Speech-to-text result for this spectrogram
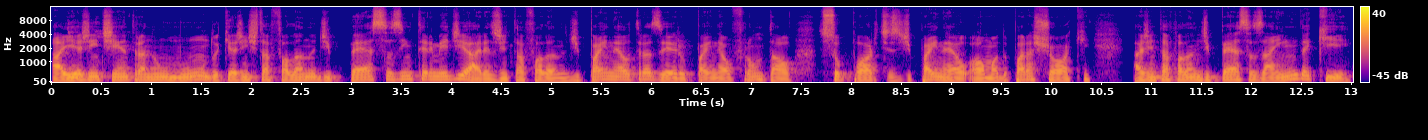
Aí a gente entra num mundo que a gente está falando de peças intermediárias. A gente está falando de painel traseiro, painel frontal, suportes de painel, alma do para-choque. A gente está falando de peças ainda que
